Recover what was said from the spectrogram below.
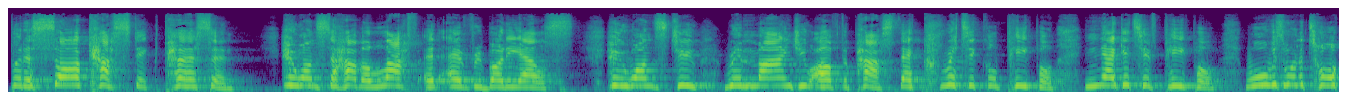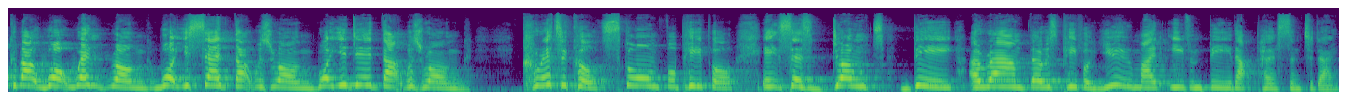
but a sarcastic person who wants to have a laugh at everybody else who wants to remind you of the past. They're critical people, negative people, who always want to talk about what went wrong, what you said that was wrong, what you did that was wrong. Critical, scornful people. It says, don't be around those people. You might even be that person today.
